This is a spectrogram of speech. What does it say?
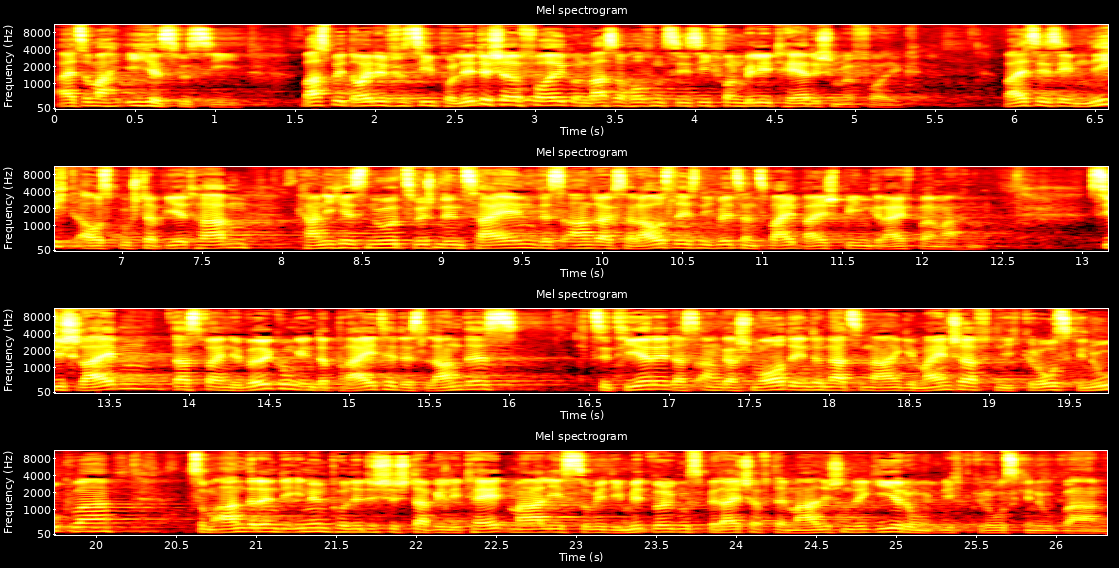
Also mache ich es für Sie. Was bedeutet für Sie politischer Erfolg und was erhoffen Sie sich von militärischem Erfolg? Weil Sie es eben nicht ausbuchstabiert haben, kann ich es nur zwischen den Zeilen des Antrags herauslesen. Ich will es an zwei Beispielen greifbar machen. Sie schreiben, dass für eine Wirkung in der Breite des Landes, ich zitiere, das Engagement der internationalen Gemeinschaft nicht groß genug war, zum anderen die innenpolitische Stabilität Malis sowie die Mitwirkungsbereitschaft der malischen Regierung nicht groß genug waren.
